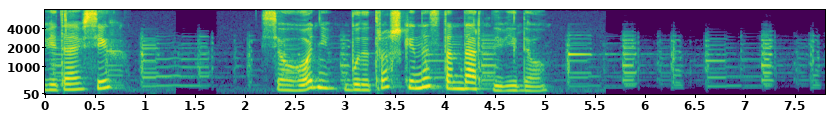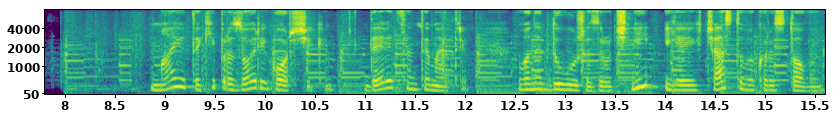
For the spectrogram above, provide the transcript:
Вітаю всіх! Сьогодні буде трошки нестандартне відео. Маю такі прозорі горщики 9 см. Вони дуже зручні і я їх часто використовую.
